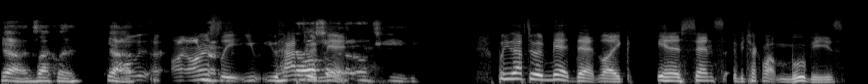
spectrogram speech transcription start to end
me. yeah exactly yeah the- uh, honestly, you you have They're to admit, but you have to admit that, like in a sense, if you talk about movies,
